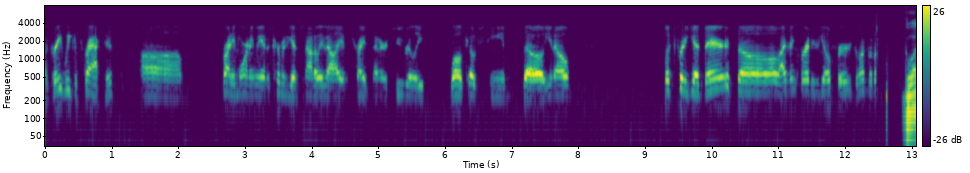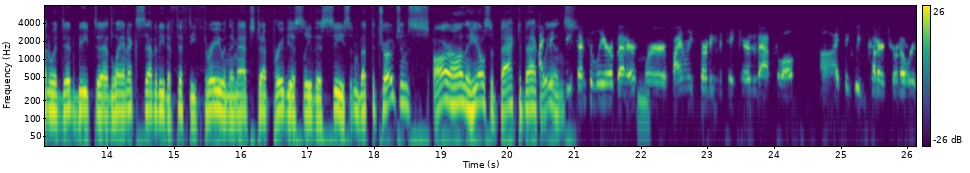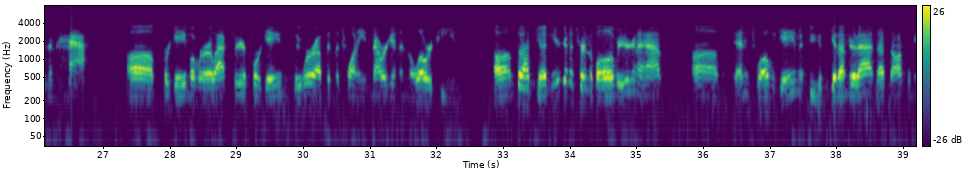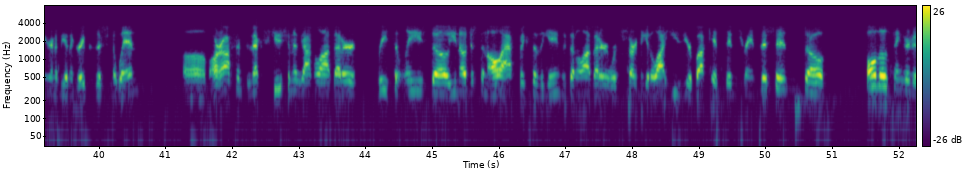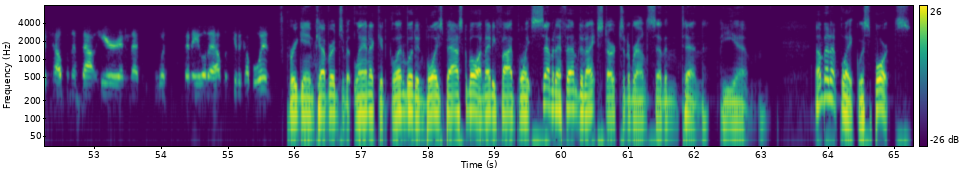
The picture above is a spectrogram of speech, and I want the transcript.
a great week of practice. Um, Friday morning we had a scrimmage against Nottoway Valley and Tri Center, two really well coached teams. So you know, looked pretty good there. So I think we're ready to go for Glenwood. Glenwood did beat Atlantic 70 to 53 when they matched up previously this season, but the Trojans are on the heels of back-to-back I wins. think defensively are better. Mm. We're finally starting to take care of the basketball. Uh, I think we've cut our turnovers in half uh, per game over our last three or four games. We were up in the 20s. Now we're getting in the lower teens. Um, so that's good. And you're going to turn the ball over. You're going to have um, 10, 12 a game. If you can get under that, that's awesome. You're going to be in a great position to win. Um, our offensive execution has gotten a lot better recently. So, you know, just in all aspects of the game, we've been a lot better. We're starting to get a lot easier buckets in transition. So, all those things are just helping us out here, and that's what's been able to help us get a couple wins. Pre-game coverage of Atlantic at Glenwood and boys basketball on 95.7 FM tonight starts at around 7:10 p.m. I'm Bennett Blake with sports.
